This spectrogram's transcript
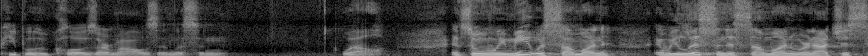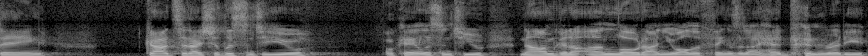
people who close our mouths and listen well. And so when we meet with someone and we listen to someone, we're not just saying, God said I should listen to you. Okay, I listen to you. Now I'm going to unload on you all the things that I had been ready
